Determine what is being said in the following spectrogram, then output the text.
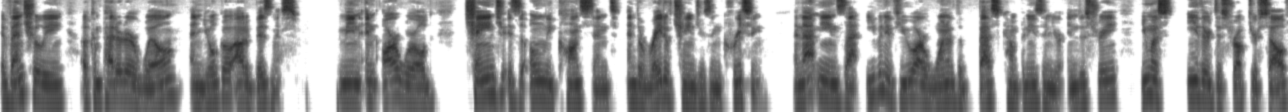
eventually a competitor will and you'll go out of business. I mean, in our world, change is the only constant and the rate of change is increasing. And that means that even if you are one of the best companies in your industry, you must either disrupt yourself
